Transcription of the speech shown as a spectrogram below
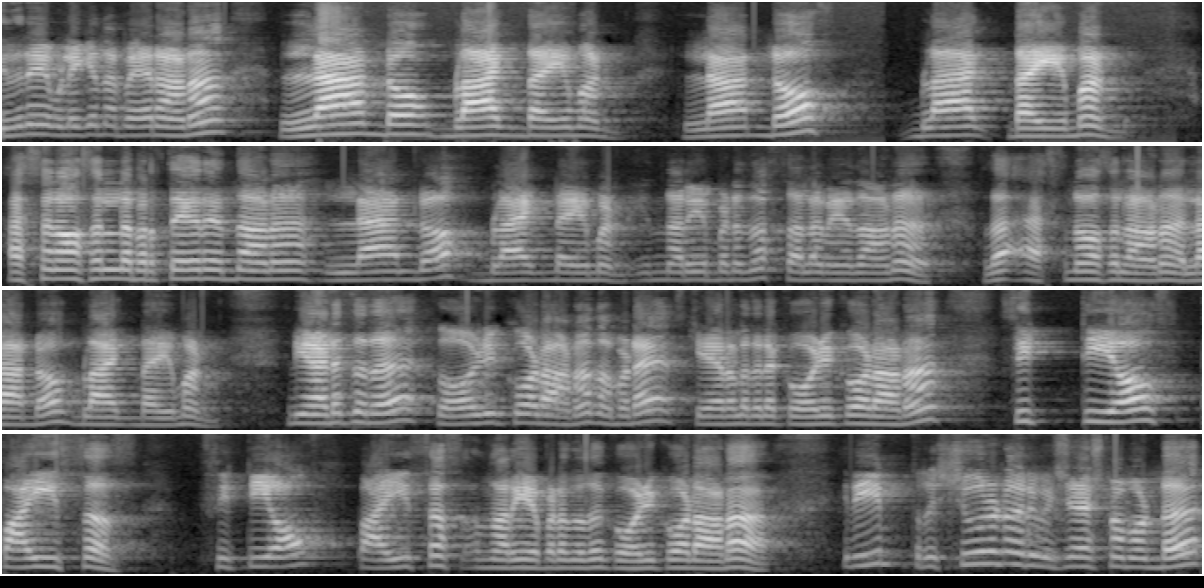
ഇതിനെ വിളിക്കുന്ന പേരാണ് land of black diamond land of black diamond അസനോസലിന്റെ പ്രത്യേകത എന്താണ്? ലാൻഡ് ഓഫ് ബ്ലാക്ക് ഡയമണ്ട് എന്നറിയപ്പെടുന്ന സ്ഥലം ഏതാണ്? അത് അസനോസലാണ് ലാൻഡ് ഓഫ് ബ്ലാക്ക് ഡയമണ്ട് ഇനി അടുത്തത് കോഴിക്കോടാണ്. നമ്മുടെ കേരളത്തിലെ കോഴിക്കോടാണ്. City of spices city of spices എന്നറിയപ്പെടുന്നത് കോഴിക്കോടാണ്. ഇനിയും തൃശ്ശൂരിന് ഒരു വിശേഷണമുണ്ട്.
